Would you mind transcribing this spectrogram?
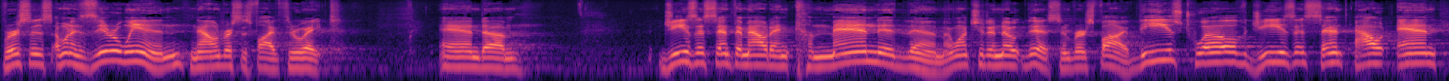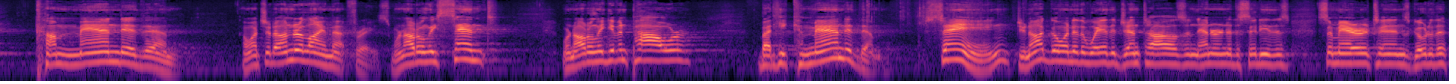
Verses, I want to zero in now in verses 5 through 8. And um, Jesus sent them out and commanded them. I want you to note this in verse 5. These 12 Jesus sent out and commanded them. I want you to underline that phrase. We're not only sent, we're not only given power, but he commanded them saying, Do not go into the way of the Gentiles and enter into the city of the Samaritans, go to the,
